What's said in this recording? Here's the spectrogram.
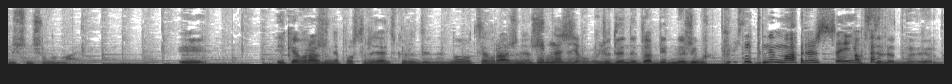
більше нічого немає. І яке враження пострадянської людини? Ну, це враження, що Бідно в живуть. людини да, бідно живуть. Нема грошей. Абсолютно вірно.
